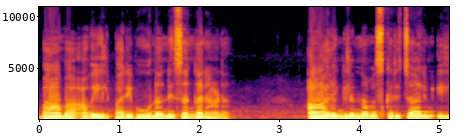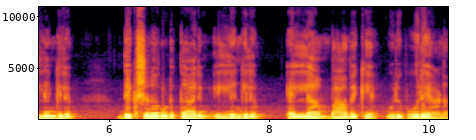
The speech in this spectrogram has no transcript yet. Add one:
ബാബ അവയിൽ പരിപൂർണ നിസ്സംഗനാണ്. ആരെങ്കിലും നമസ്കരിച്ചാലും ഇല്ലെങ്കിലും ദക്ഷിണ കൊടുത്താലും ഇല്ലെങ്കിലും എല്ലാം ബാബയ്ക്ക് ഒരുപോലെയാണ്.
